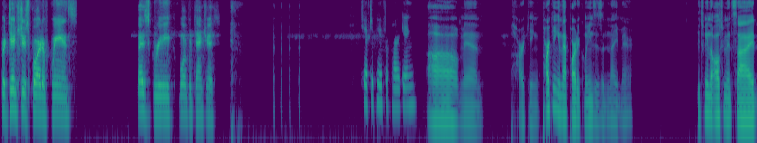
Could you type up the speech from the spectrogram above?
pretentious part of Queens. Less Greek, more pretentious. Do you have to pay for parking? Oh man, parking parking in that part of Queens is a nightmare. Between the alternate side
